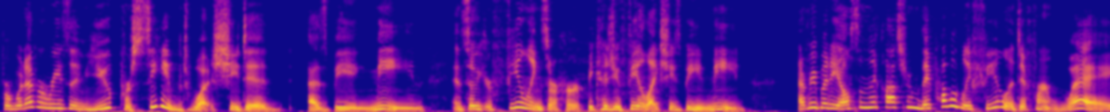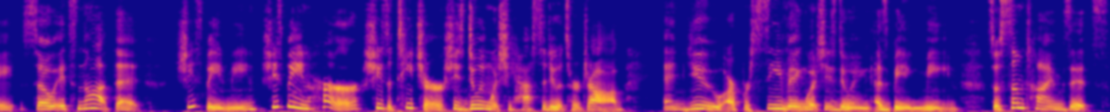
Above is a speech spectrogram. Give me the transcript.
for whatever reason, you perceived what she did as being mean. And so your feelings are hurt because you feel like she's being mean. Everybody else in the classroom, they probably feel a different way. So it's not that she's being mean. She's being her. She's a teacher. She's doing what she has to do. It's her job. And you are perceiving what she's doing as being mean. So sometimes it's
